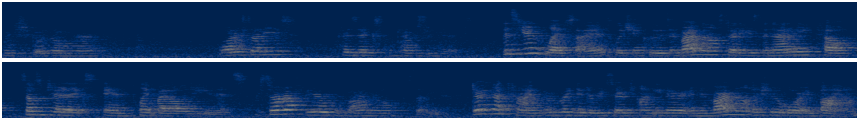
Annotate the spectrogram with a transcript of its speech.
which goes over water studies, physics, and chemistry units. This year's life science, which includes environmental studies, anatomy, health, cells and genetics, and plant biology units. We started off the year with environmental studies. During that time, everybody did a research on either an environmental issue or a biome.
